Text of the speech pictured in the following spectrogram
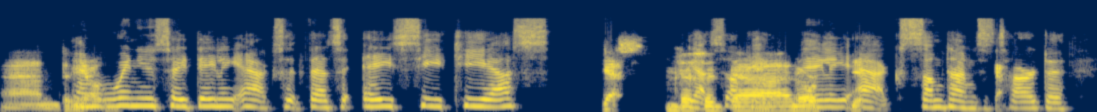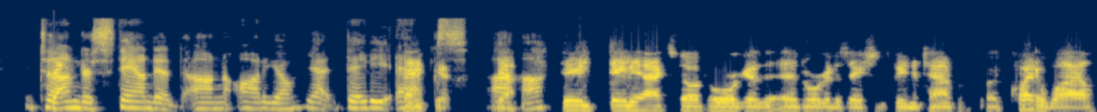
And, and know, when you say Daily Acts, that's A C T S? Yes. Yes. A, okay. Uh, Daily. Acts. Sometimes it's yeah. hard to to yeah. understand it on audio. Yeah, Daily Acts. Uh-huh. Yeah, dailyacts.org, an organization's been in town for uh, quite a while,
